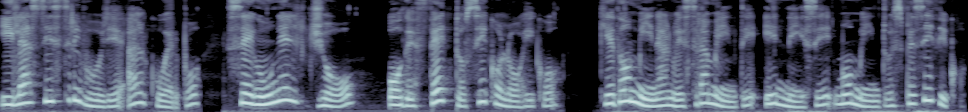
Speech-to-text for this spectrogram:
y las distribuye al cuerpo según el yo o defecto psicológico que domina nuestra mente en ese momento específico.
